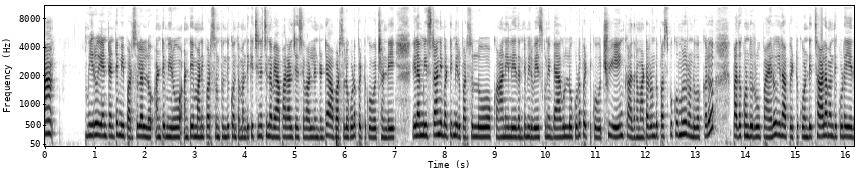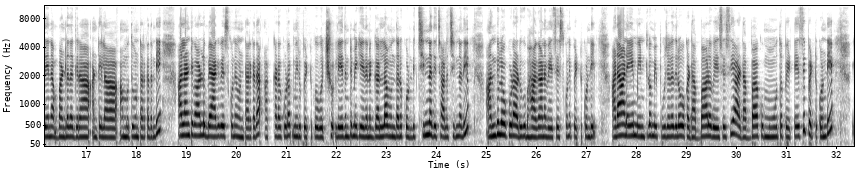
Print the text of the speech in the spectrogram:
మీరు ఏంటంటే మీ పర్సులలో అంటే మీరు అంటే మనీ పర్స్ ఉంటుంది కొంతమందికి చిన్న చిన్న వ్యాపారాలు చేసే వాళ్ళు ఏంటంటే ఆ పర్సులో కూడా పెట్టుకోవచ్చండి. ఇలా మీ ఇష్టాన్ని బట్టి మీరు పర్సుల్లో కానీ లేదంటే మీరు వేసుకునే బ్యాగుల్లో కూడా పెట్టుకోవచ్చు. ఏం కాదనమాట. రెండు పసుపు కొమ్ములు రెండు ఒక్కలు పదకొండు రూపాయలు ఇలా పెట్టుకోండి. చాలామంది కూడా ఏదైనా బండ్ల దగ్గర అంటే ఇలా అమ్ముతూ ఉంటారు కదండి. అలాంటి వాళ్ళు బ్యాగ్ వేసుకుని ఉంటారు కదా అక్కడ కూడా మీరు పెట్టుకోవచ్చు. లేదంటే మీకు ఏదైనా గల్లా ఉందనుకోండి చిన్నది చాలా చిన్నది అందులో కూడా అడుగు భాగాన వేసేసుకొని పెట్టుకోండి. అలానే మీ ఇంట్లో మీ పూజ గదిలో ఒక డబ్బాలో వేసేసి ఆ డబ్బాకు మూత పెట్టేసి పెట్టుకోండి.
